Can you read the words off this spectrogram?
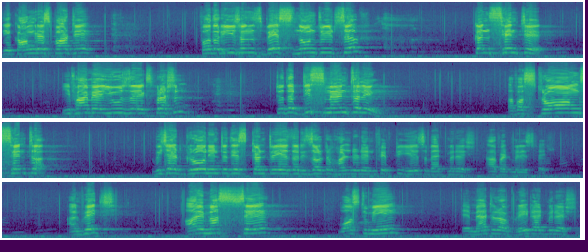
The Congress party, for the reasons best known to itself, consented, if I may use the expression, to the dismantling of a strong center which had grown into this country as a result of 150 years of, of administration, and which I must say was to me a matter of great admiration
